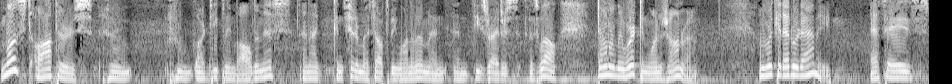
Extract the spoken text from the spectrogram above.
most authors who who are deeply involved in this, and I consider myself to be one of them, and, and these writers as well, don't only work in one genre. I mean, look at Edward Abbey, essays,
